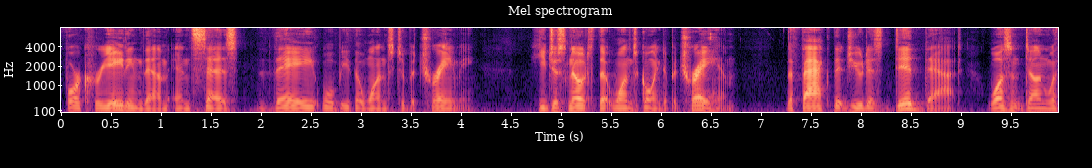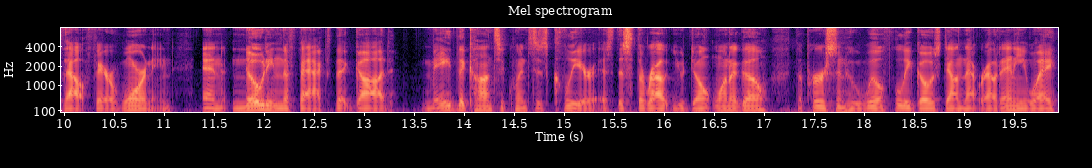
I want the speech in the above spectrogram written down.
for creating them and says, They will be the ones to betray me. He just notes that one's going to betray him. The fact that Judas did that wasn't done without fair warning, and noting the fact that God made the consequences clear as this the route you don't want to go, the person who willfully goes down that route anyway,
